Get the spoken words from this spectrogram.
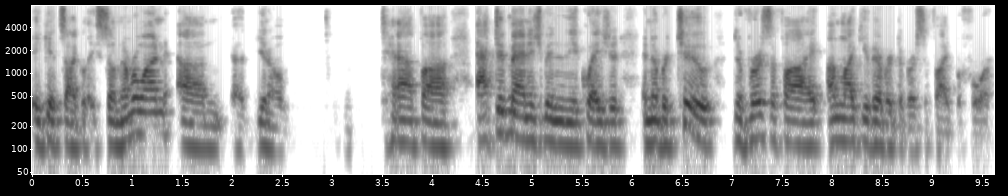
it gets ugly. So number one, um, uh, you know, have uh, active management in the equation, and number two, diversify unlike you've ever diversified before.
